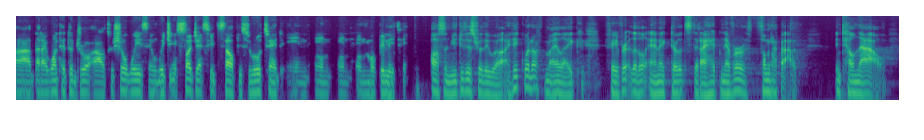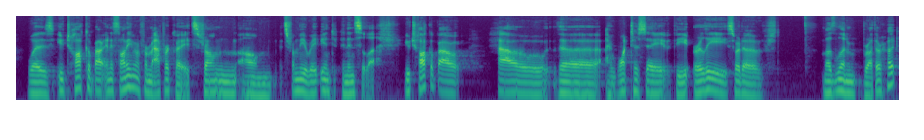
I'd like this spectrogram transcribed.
uh, that I wanted to draw out to show ways in which insurgency itself is rooted in in in, in mobility. Awesome, you do this really well. I think one of my like favorite little anecdotes that I had never thought about until now was you talk about, and it's not even from Africa; it's from um, it's from the Arabian Peninsula. You talk about how the I want to say the early sort of Muslim Brotherhood,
